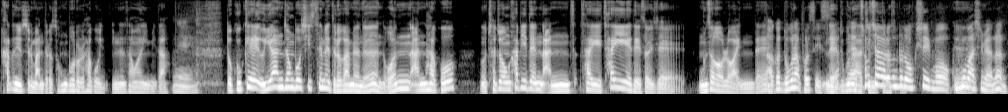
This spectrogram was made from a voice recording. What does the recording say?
카드 뉴스를 만들어서 홍보를 하고 있는 상황입니다. 네. 또 국회 의안 정보 시스템에 들어가면은 원안하고 어, 최종 합의된 안 사이 차이에 대해서 이제 문서가 올라와 있는데 아, 그 누구나 볼 수 있어요. 네, 누구나 지금 청취자 여러분들도. 혹시 뭐 궁금하시면은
